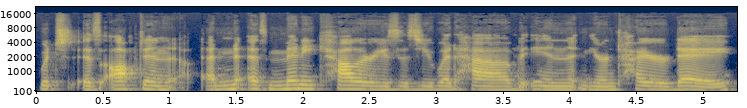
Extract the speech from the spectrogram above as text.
which is often as many calories as you would have in your entire day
